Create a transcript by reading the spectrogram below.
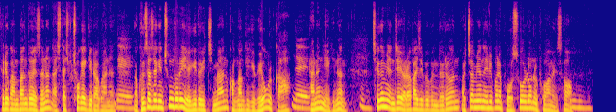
그리고 한반도에서는 아시다시피 초계기라고 하는 네. 군사적인 충돌의 얘기도 있지만 관광객이 왜 올까라는 네. 얘기는 음. 지금 현재 여러 가지 부분들은 어쩌면 일본의 보수 언론을 포함해서 음.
